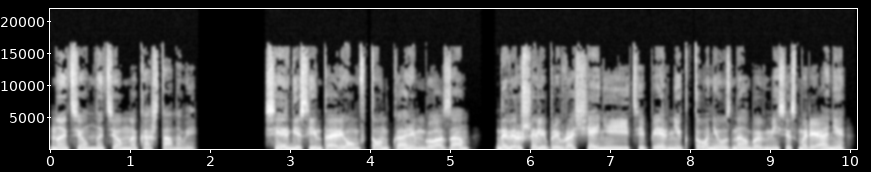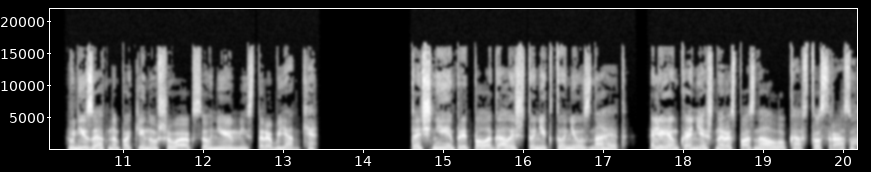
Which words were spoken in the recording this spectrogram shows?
на темно-темно-каштановый. Серьги с янтарем в тон карим глазам довершили превращение, и теперь никто не узнал бы в миссис Мариане внезапно покинувшего Аксонию мистера Бьянки. Точнее, предполагалось, что никто не узнает. Лем, конечно, распознал лукавство сразу.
